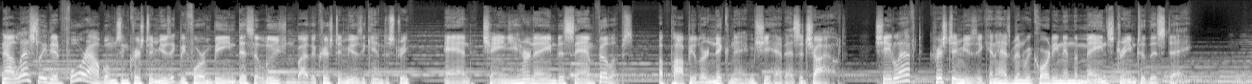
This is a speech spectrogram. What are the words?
Now, Leslie did four albums in Christian music before being disillusioned by the Christian music industry and changing her name to Sam Phillips, a popular nickname she had as a child. She left Christian music and has been recording in the mainstream to this day.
